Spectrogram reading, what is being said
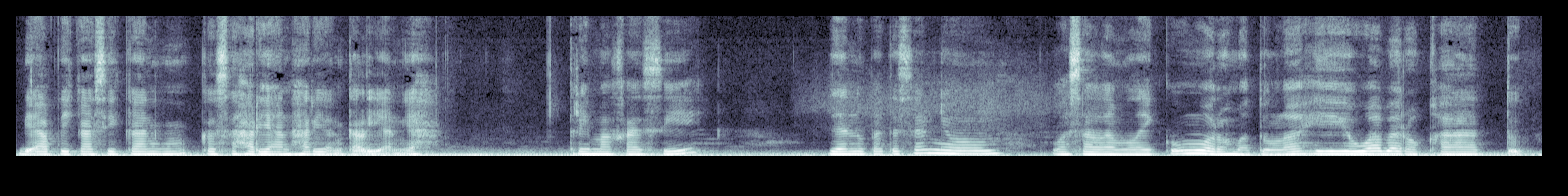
diaplikasikan keseharian-harian kalian ya. Terima kasih. Jangan lupa tersenyum. Wassalamualaikum warahmatullahi wabarakatuh.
